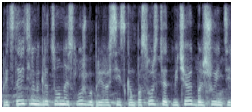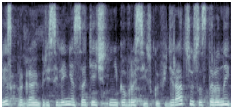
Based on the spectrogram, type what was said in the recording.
Представители миграционной службы при российском посольстве отмечают большой интерес к программе переселения соотечественников в Российскую Федерацию со стороны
